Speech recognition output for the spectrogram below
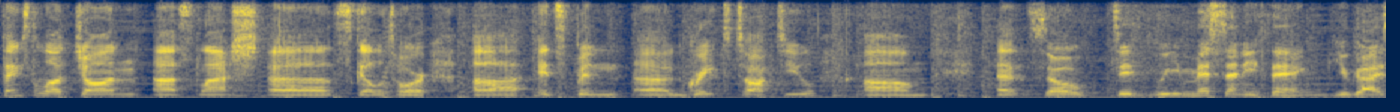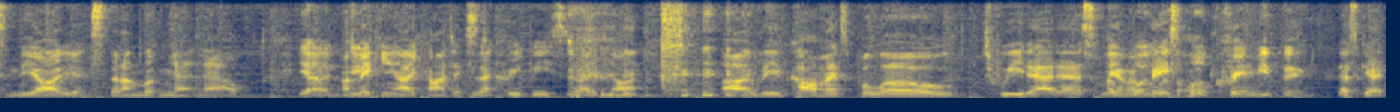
thanks a lot, John uh, slash uh, Skeletor. Uh, it's been uh, great to talk to you. Um, and So, did we miss anything, you guys in the audience, that I'm looking at now? Yeah, I'm making eye contact. Is that creepy? Should I not? uh, leave comments below. Tweet at us. We I'm have a Facebook the creepy thing. That's good.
